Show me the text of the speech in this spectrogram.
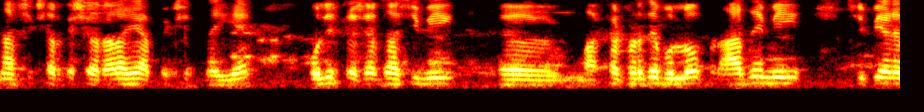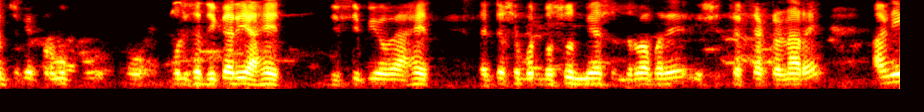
नाशिक सारख्या शहराला हे अपेक्षित नाहीये पोलीस प्रशासनाशी मी मागच्या आठवड्यात बोललो पण आजही मी सीपी आणि आमचे काही प्रमुख पोलीस अधिकारी आहेत डीसीपी आहेत त्यांच्यासोबत बसून मी या संदर्भामध्ये निश्चित चर्चा करणार आहे. आणि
